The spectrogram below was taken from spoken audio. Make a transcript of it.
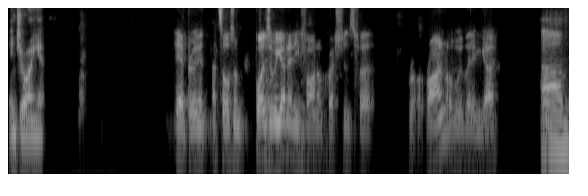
enjoying it. Yeah, brilliant. That's awesome, boys. Have we got any final questions for Ryan, or we let him go? Um,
